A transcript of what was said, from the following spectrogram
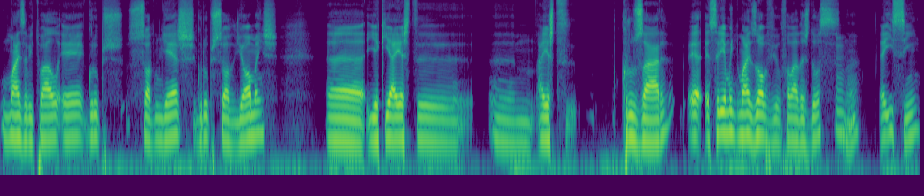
o mais habitual é grupos só de mulheres, grupos só de homens, eh, e aqui há este hum, há este cruzar. É- é- seria muito mais óbvio falar das Doce, Uhum. é? aí sim,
